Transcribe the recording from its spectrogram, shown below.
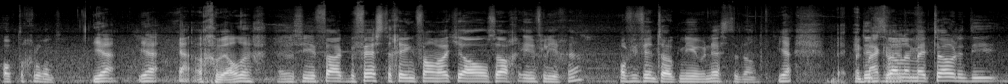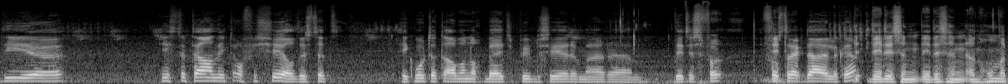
op de grond. Ja, ja, ja, geweldig. En dan zie je vaak bevestiging van wat je al zag invliegen. Of je vindt ook nieuwe nesten dan. Ja, maar dit is wel een methode die, die, uh, die is totaal niet officieel. Dus dat, ik moet dat allemaal nog beter publiceren. Maar uh, dit is vo volstrekt duidelijk. Hè? Dit is, een, dit is een, een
